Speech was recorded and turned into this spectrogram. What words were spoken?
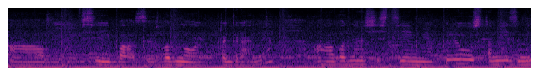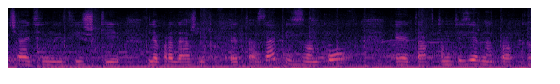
а, всей базы в одной программе, а, в одной системе. Плюс там есть замечательные фишки для продажников. Это запись звонков, это автоматизированная отправка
